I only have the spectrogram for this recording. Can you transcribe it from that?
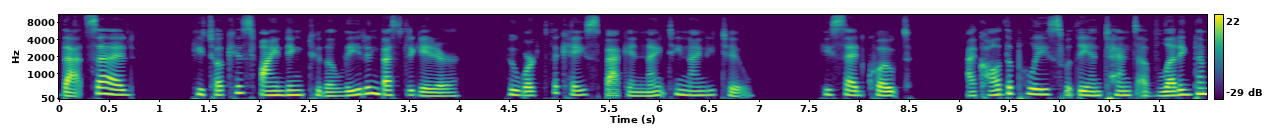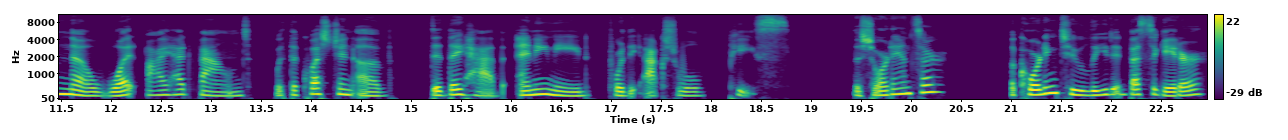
That said, he took his finding to the lead investigator who worked the case back in 1992. He said, quote, I called the police with the intent of letting them know what I had found with the question of did they have any need for the actual piece? The short answer? According to lead investigator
